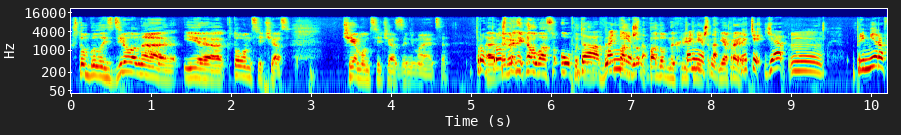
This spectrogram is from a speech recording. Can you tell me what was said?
что было сделано и э, кто он сейчас, чем он сейчас занимается. Про- Э, просто- Наверняка у вас опыт Да, был конечно. подо- подобных ретритов. Конечно. Я про это. Знаете, я примеров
